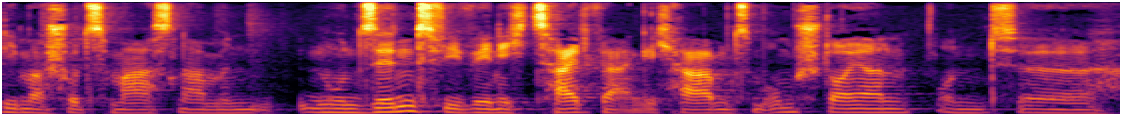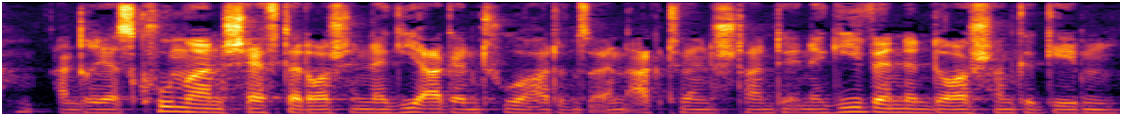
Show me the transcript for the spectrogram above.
Klimaschutzmaßnahmen nun sind, wie wenig Zeit wir eigentlich haben zum Umsteuern. Und äh, Andreas Kuhmann, Chef der Deutschen Energieagentur, hat uns einen aktuellen Stand der Energiewende in Deutschland gegeben.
